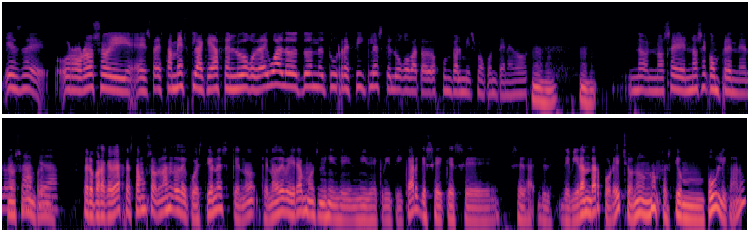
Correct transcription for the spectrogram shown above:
Es eh, horroroso y esta, esta mezcla que hacen luego, da igual de donde tú recicles, que luego va todo junto al mismo contenedor. No, no, se, no se comprende lo de no esta comprende. ciudad. Pero para que veas que estamos hablando de cuestiones que no, que no deberíamos ni de, ni de criticar, que se, que se, se debieran dar por hecho, ¿no? Una gestión pública, ¿no?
